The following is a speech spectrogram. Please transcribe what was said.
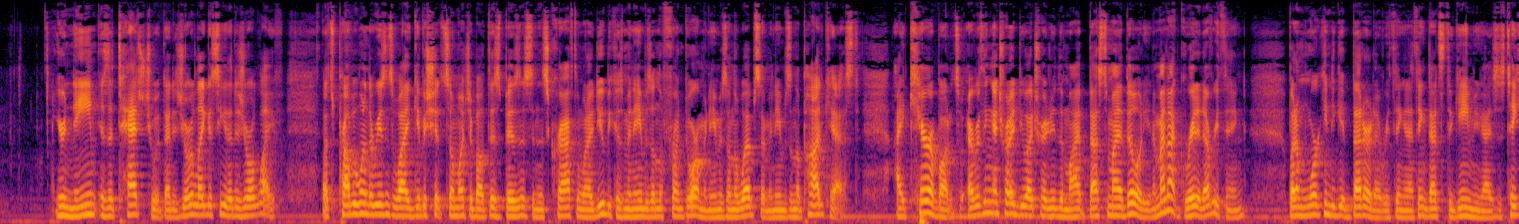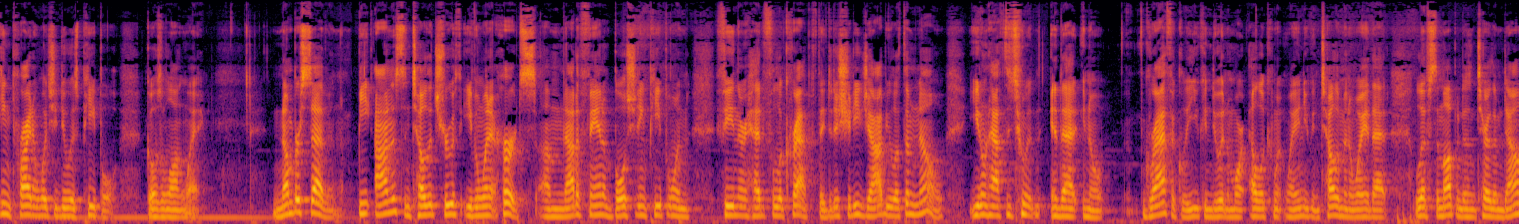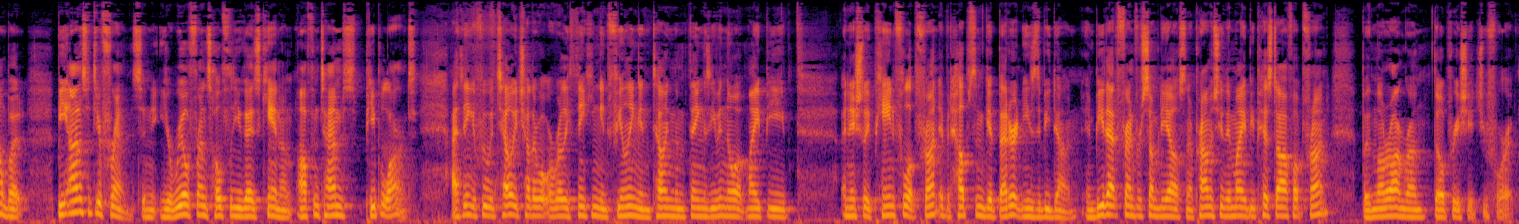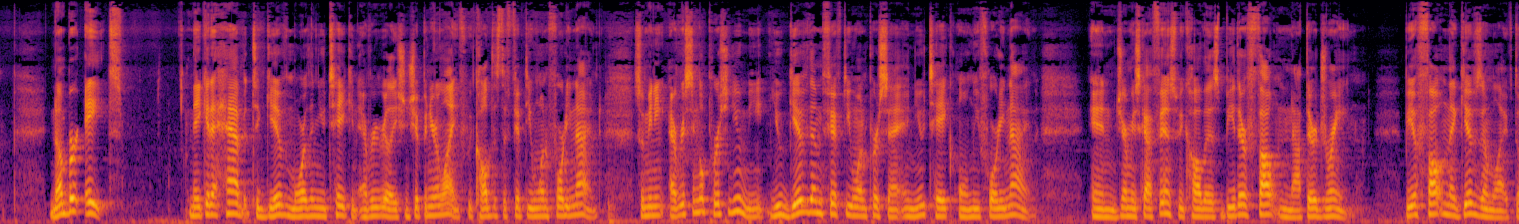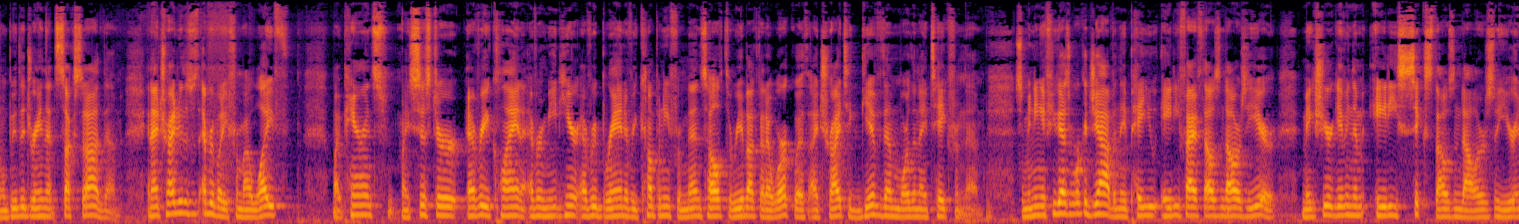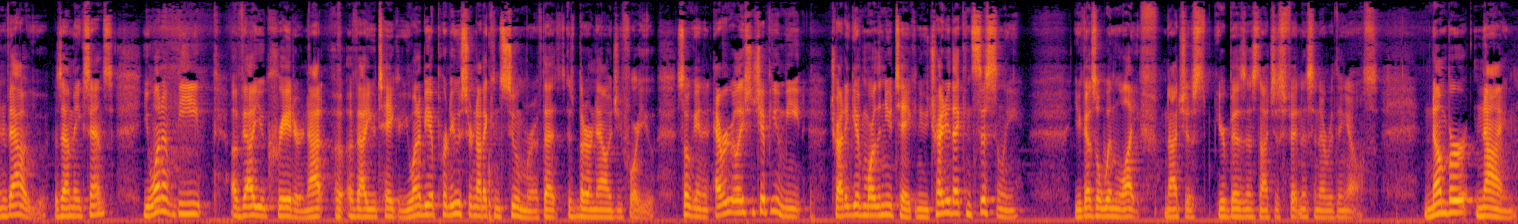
your name is attached to it. That is your legacy, that is your life. That's probably one of the reasons why I give a shit so much about this business and this craft and what I do because my name is on the front door, my name is on the website, my name is on the podcast. I care about it. So everything I try to do, I try to do the my best of my ability. And I might not great at everything, but I'm working to get better at everything. And I think that's the game, you guys, is taking pride in what you do as people goes a long way. Number seven, Be honest and tell the truth even when it hurts. I'm not a fan of bullshitting people and feeding their head full of crap. If they did a shitty job, you let them know. You don't have to do it in that, you know, graphically. You can do it in a more eloquent way and you can tell them in a way that lifts them up and doesn't tear them down. But be honest with your friends and your real friends. Hopefully, you guys can. And oftentimes, people aren't. I think if we would tell each other what we're really thinking and feeling and telling them things, even though it might be initially painful up front, if it helps them get better, it needs to be done. And be that friend for somebody else. And I promise you, they might be pissed off up front, but in the long run, they'll appreciate you for it. Number eight, make it a habit to give more than you take in every relationship in your life. We call this the 5149. So, meaning every single person you meet, you give them 51% and you take only 49. In Jeremy Scott Fitness, we call this be their fountain, not their drain. Be a fountain that gives them life. Don't be the drain that sucks it out of them. And I try to do this with everybody from my wife, my parents, my sister, every client I ever meet here, every brand, every company from Men's Health to Reebok that I work with, I try to give them more than I take from them. So, meaning if you guys work a job and they pay you $85,000 a year, make sure you're giving them $86,000 a year in value. Does that make sense? You want to be a value creator, not a, value taker. You want to be a producer, not a consumer, if that is a better analogy for you. So, again, in every relationship you meet, try to give more than you take. And if you try to do that consistently, you guys will win life, not just your business, not just fitness and everything else. Number nine,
